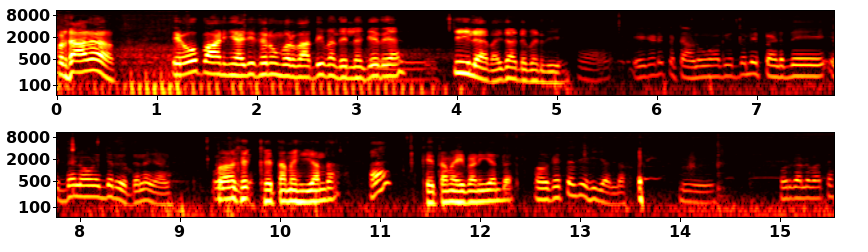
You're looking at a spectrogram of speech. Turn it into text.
ਪ੍ਰਸਾਦ ਇਹ ਉਹ ਪਾਣੀ ਆ ਜਿੱਥੇ ਨੂੰ ਉਮਰਵਾਦੀ ਬੰਦੇ ਲੰਘੇ ਤੇ ਆ। ਝੀਲ ਹੈ ਬਾਈ ਸਾਡੇ ਪਿੰਡ ਦੀ? ਹਾਂ ਇਹ ਜਿਹੜੇ ਕਟਾਣੂ ਆ ਵੀ ਉਧਰਲੇ ਪਿੰਡ ਦੇ ਇੱਧਰ ਨਾ ਆਉਣ ਇੱਧਰ ਦੇ ਉੱਧਰ ਨਾ ਜਾਣ। ਪਰ ਖੇਤਾਂ ਮੈਂ ਹੀ ਜਾਂਦਾ। ਹਾਂ? ਖੇਤਾਂ ਮੈਂ ਹੀ ਪਾਣੀ ਜਾਂਦਾ। ਹਾਂ ਕਿਤੇ ਜਿਹੀ ਜਾਂਦਾ। ਹੂੰ। ਹੋਰ ਗੱਲਬਾਤ? ਹੈ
